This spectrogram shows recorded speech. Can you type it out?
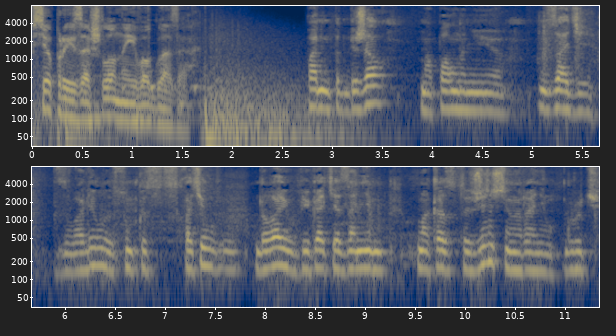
Все произошло на его глазах. Парень подбежал, напал на нее сзади, завалил ее, сумку схватил, давай убегать, я за ним, он, оказывается, женщина ранил, грудь,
